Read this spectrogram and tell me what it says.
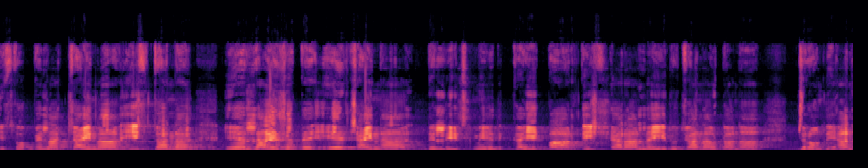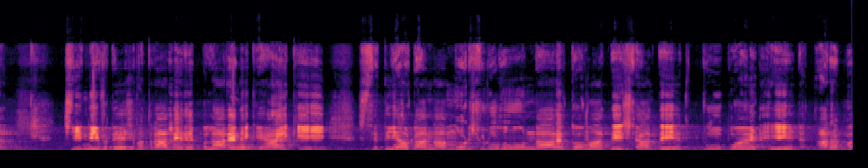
ਇਸ ਤੋਂ ਪਹਿਲਾਂ ਚਾਈਨਾ, ਈਸਟਰਨ 에ਅਰਲਾਈਨਸ ਅਤੇ 에ਅਰ ਚਾਈਨਾ ਦਿੱਲੀ ਸਮੇਤ ਕਈ ਭਾਰਤੀ ਸ਼ਹਿਰਾਂ ਲਈ ਰੋਜ਼ਾਨਾ ਉਡਾਨਾਂ ਚਲਾਉਂਦੇ ਹਨ। ਚੀਨੀ ਵਿਦੇਸ਼ ਮੰਤਰਾਲੇ ਦੇ ਬੁਲਾਰੇ ਨੇ ਕਿਹਾ ਹੈ ਕਿ ਸਿੱਧੀਆਂ ਉਡਾਨਾਂ ਮੁੜ ਸ਼ੁਰੂ ਹੋਣ ਨਾਲ ਦੋਵਾਂ ਦੇਸ਼ਾਂ ਦੇ 2.8 ਅਰਬ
